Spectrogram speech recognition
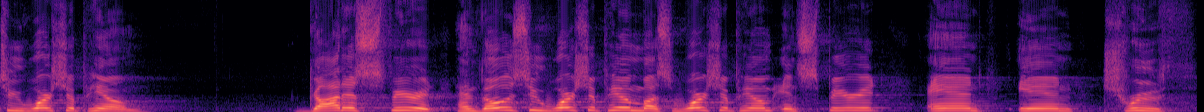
to worship him. God is spirit, and those who worship him must worship him in spirit and in truth.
